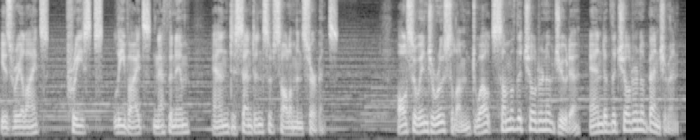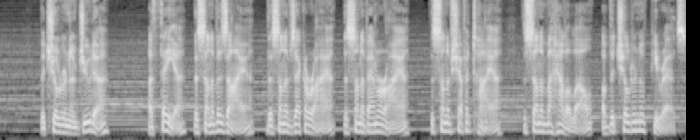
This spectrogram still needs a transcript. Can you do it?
Israelites, priests, Levites, Nethinim, and descendants of Solomon's servants. Also in Jerusalem dwelt some of the children of Judah and of the children of Benjamin. The children of Judah, Athaiah, the son of Uzziah, the son of Zechariah, the son of Amariah, the son of Shephatiah, the son of Mahalalel, of the children of Perez.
